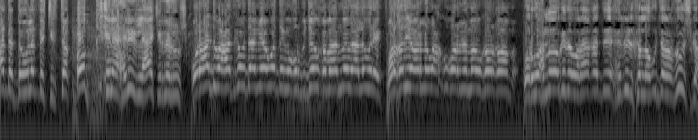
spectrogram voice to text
hadda dawladda jirta og inaan xidhiir lahaa jirna ruushka. War hadda waxaad ka wadaamiyaa waddanka qurbajoog qabaadmoogaa la wareegta. Warqadii horena wax ku qorana ma ka warqabaanba war wax ma ogida waraaqadii xidhiirka loogu jaro ruushka?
